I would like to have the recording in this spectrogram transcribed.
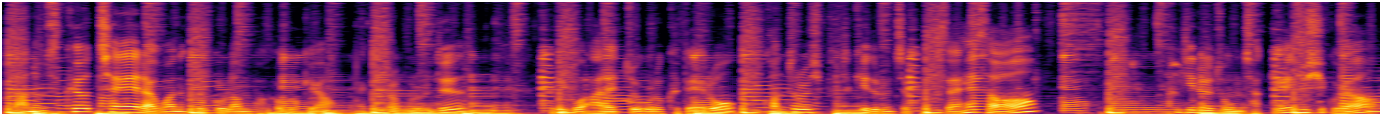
나눔 스퀘어체라고 하는 글꼴로 한번 바꿔볼게요. extra bold 그리고 아래쪽으로 그대로 control shift 키 누른 채 복사해서 크기를 조금 작게 해주시고요.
